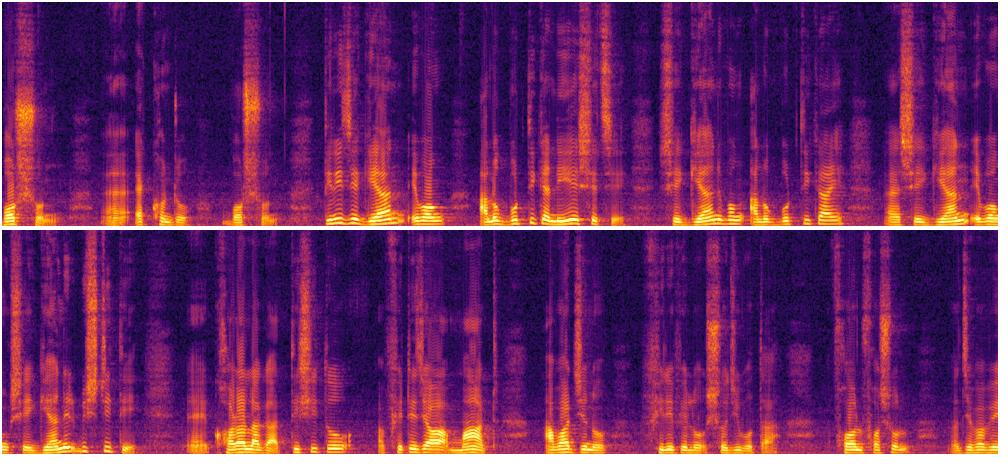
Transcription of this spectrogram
বর্ষণ একখণ্ড বর্ষণ। তিনি যে জ্ঞান এবং আলোকবর্তিকা নিয়ে এসেছে, সেই জ্ঞান এবং আলোকবর্তিকায় সেই জ্ঞান এবং সেই জ্ঞানের বৃষ্টিতে খরা লাগা তৃষিত, ফেটে যাওয়া মাঠ আবার যেন ফিরে পেল সজীবতা। ফল, ফসল যেভাবে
